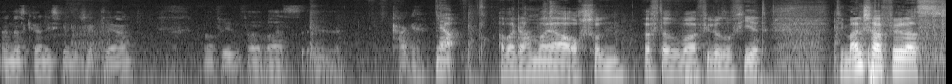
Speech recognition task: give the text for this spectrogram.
Anders kann ich es mir nicht erklären. Auf jeden Fall war es äh, kacke. Ja, aber da haben wir ja auch schon öfter drüber philosophiert. Die Mannschaft will das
